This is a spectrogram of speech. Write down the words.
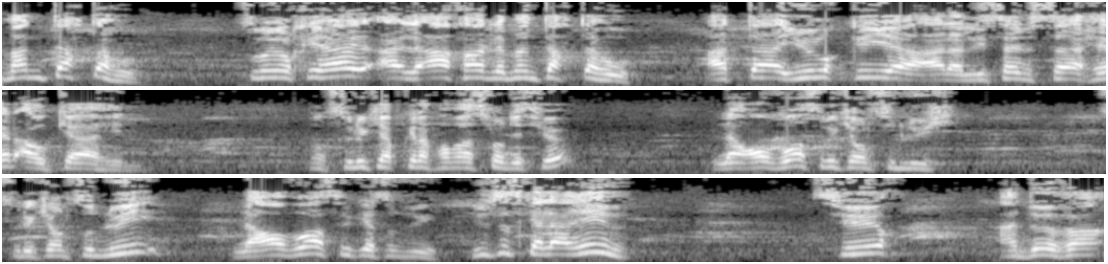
من تحته ثم يلقيها الآخر لمن تحته حتى يلقي على لسان ساحر أو كاهن donc celui qui a pris l'information des cieux la renvoie à celui qui est en dessous de lui celui qui est en dessous de lui la renvoie à celui qui est en dessous de lui jusqu'à ce qu'elle arrive sur un devin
